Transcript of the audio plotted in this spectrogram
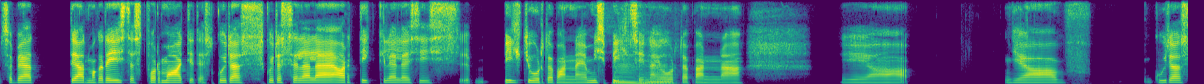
sa pead teadma ka teistest formaatidest, kuidas, kuidas sellele artiklile siis pilt juurde panna ja mis pilt mm -hmm. sinna juurde panna. ja, ja kuidas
